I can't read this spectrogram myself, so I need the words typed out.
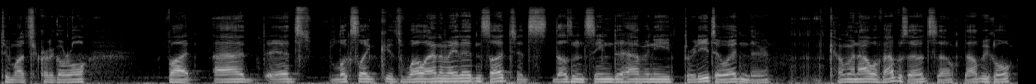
too much to Critical Role, but uh, it looks like it's well animated and such. It doesn't seem to have any 3D to it, and they're coming out with episodes, so that'll be cool.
